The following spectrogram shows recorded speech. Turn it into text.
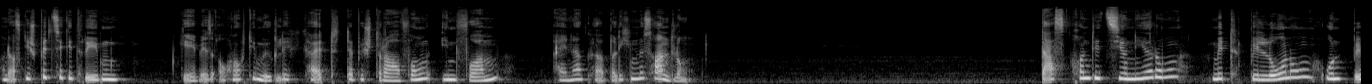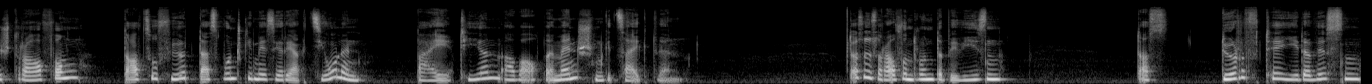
Und auf die Spitze getrieben gäbe es auch noch die Möglichkeit der Bestrafung in Form einer körperlichen Misshandlung. Dass Konditionierung mit Belohnung und Bestrafung dazu führt, dass wunschgemäße Reaktionen bei Tieren, aber auch bei Menschen gezeigt werden. Das ist rauf und runter bewiesen. Das dürfte jeder wissen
